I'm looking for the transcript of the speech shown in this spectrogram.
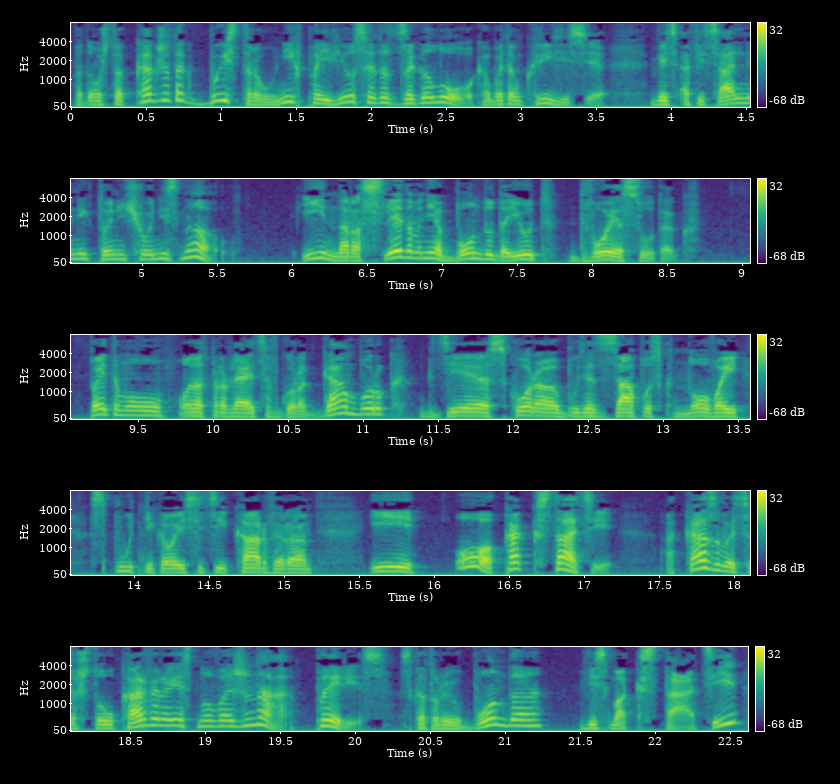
Потому что как же так быстро у них появился этот заголовок об этом кризисе? Ведь официально никто ничего не знал. И на расследование Бонду дают двое суток. Поэтому он отправляется в город Гамбург, где скоро будет запуск новой спутниковой сети Карвера. И, о, как кстати, оказывается, что у Карвера есть новая жена, Пэрис, с которой у Бонда весьма кстати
